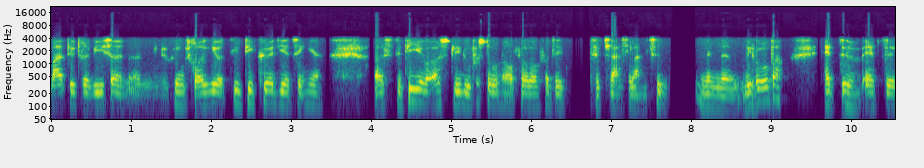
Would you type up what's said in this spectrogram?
meget dygtige revisorer og min økonomisk rådgiver. De, de kører de her ting her. Og de er jo også lidt uforstående overfor, hvorfor det, det tager så lang tid. Men øh, vi håber, at, øh, at øh,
